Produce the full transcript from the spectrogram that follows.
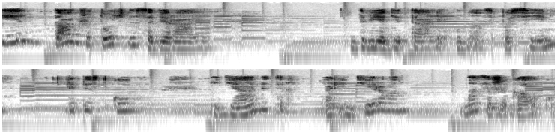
И также точно собираю две детали у нас по 7 лепестков и диаметр ориентирован на зажигалку.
